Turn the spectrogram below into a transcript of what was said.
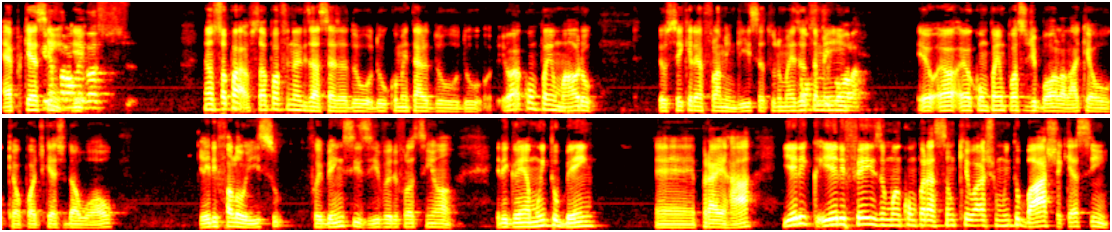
é porque Eu assim. queria falar um negócio. Não, só para só pra finalizar, César, do, do comentário do, do. Eu acompanho o Mauro, eu sei que ele é flamenguista, tudo, mas eu posse de também. bola. Eu, eu, eu acompanho o Posse de Bola lá, que é, o, que é o podcast da UOL. Ele falou isso, foi bem incisivo. Ele falou assim: ó, ele ganha muito bem é, para errar. E ele, e ele fez uma comparação que eu acho muito baixa, que é assim:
